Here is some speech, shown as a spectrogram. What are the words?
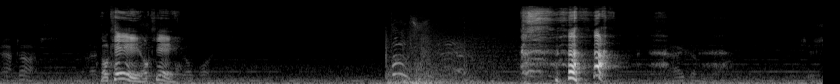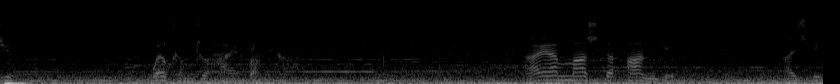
Shout at us. Okay, okay. Your voice. It is you. Welcome to High Hrothgar. I am Master Arngeir. I speak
